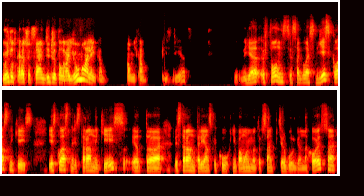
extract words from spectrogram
мы тут, короче, в своем digital раю маленьком, а у них там пиздец. Я полностью согласен. Есть классный кейс. Есть классный ресторанный кейс. Это ресторан итальянской кухни. По-моему, это в Санкт-Петербурге он находится.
